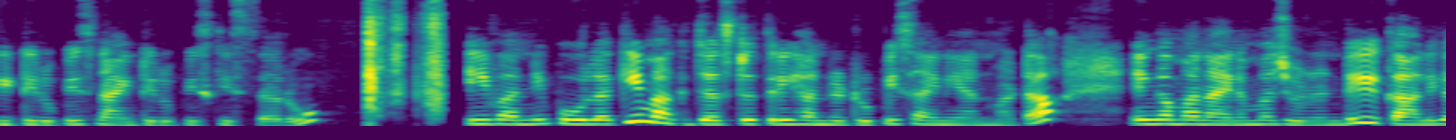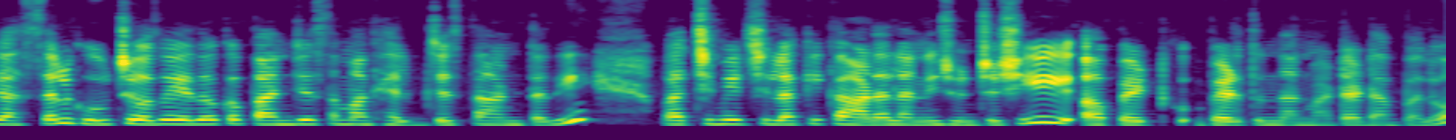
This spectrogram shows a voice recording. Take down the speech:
ఎయిటీ రూపీస్, 90 రూపీస్‌కి ఇస్తారు. ఇవన్నీ పూలకి మాకు జస్ట్ 300 రూపీస్ అయినాయి అనమాట ఇంకా మా నాయనమ్మ చూడండి ఖాళీగా అస్సలు కూర్చోదు. ఏదో ఒక పని చేస్తా మాకు హెల్ప్ చేస్తా అంటది. పచ్చిమిర్చిలకి కాడలన్నీ చుంచేసి పెట్టు పెట్టుకు పెడుతుందనమాట డబ్బాలో.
